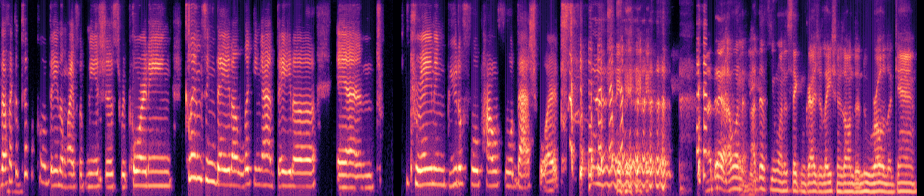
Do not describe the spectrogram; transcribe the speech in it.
that's like a typical day in life with me. It's just reporting, cleansing data, looking at data, and creating beautiful, powerful dashboards. I, I want. I definitely want to say congratulations on the new role again.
